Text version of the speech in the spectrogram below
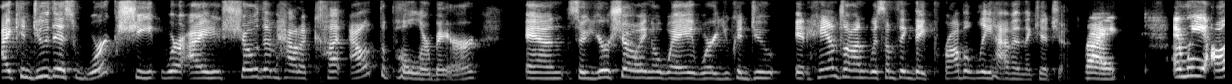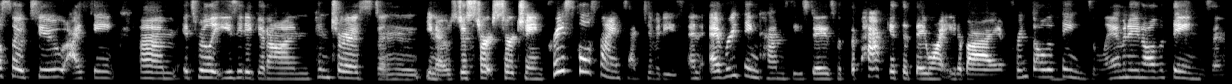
I can do this worksheet where I show them how to cut out the polar bear. And so you're showing a way where you can do it hands on with something they probably have in the kitchen. Right. And we also, too, I think um, it's really easy to get on Pinterest and, you know, just start searching preschool science activities. And everything comes these days with the packet that they want you to buy and print all the things and laminate all the things. And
